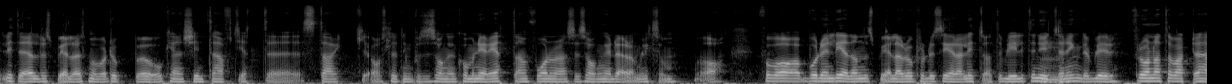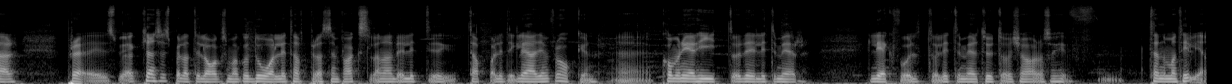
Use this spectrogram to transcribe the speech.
lite äldre spelare som har varit uppe och kanske inte haft jättestark avslutning på säsongen. Kommer ner i ettan, får några säsonger där de liksom, ja, får vara både en ledande spelare och producera lite och att det blir lite nytändning. Mm. Det blir, från att ha varit det här Kanske spelat i lag som har gått dåligt, haft pressen på axlarna, det är lite, tappar lite glädjen för hockeyn. Eh, kommer ner hit och det är lite mer lekfullt och lite mer tuta och köra och så tänder man till igen.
